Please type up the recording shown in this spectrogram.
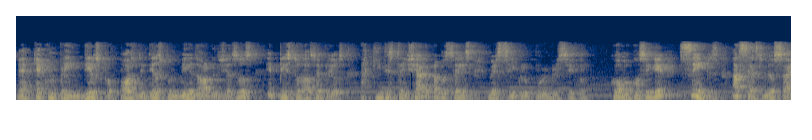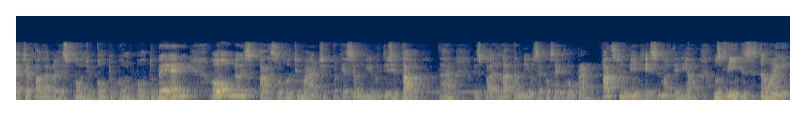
né, quer compreender os propósitos de Deus por meio da obra de Jesus? Epístola aos Hebreus, aqui destrinchada para vocês, versículo por versículo. Como conseguir? Simples. Acesse o meu site apalabraresponde.com.br ou meu espaço Hotmart, porque esse é um livro digital. Tá? Lá também você consegue comprar facilmente esse material. Os links estão aí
